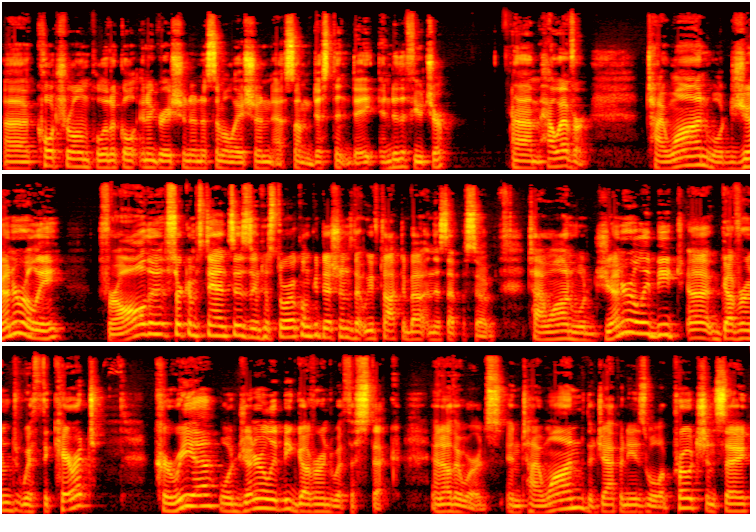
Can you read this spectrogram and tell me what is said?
uh, cultural and political integration and assimilation at some distant date into the future. Um, however, Taiwan will generally for all the circumstances and historical conditions that we've talked about in this episode, Taiwan will generally be uh, governed with the carrot. Korea will generally be governed with the stick. In other words, in Taiwan, the Japanese will approach and say,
